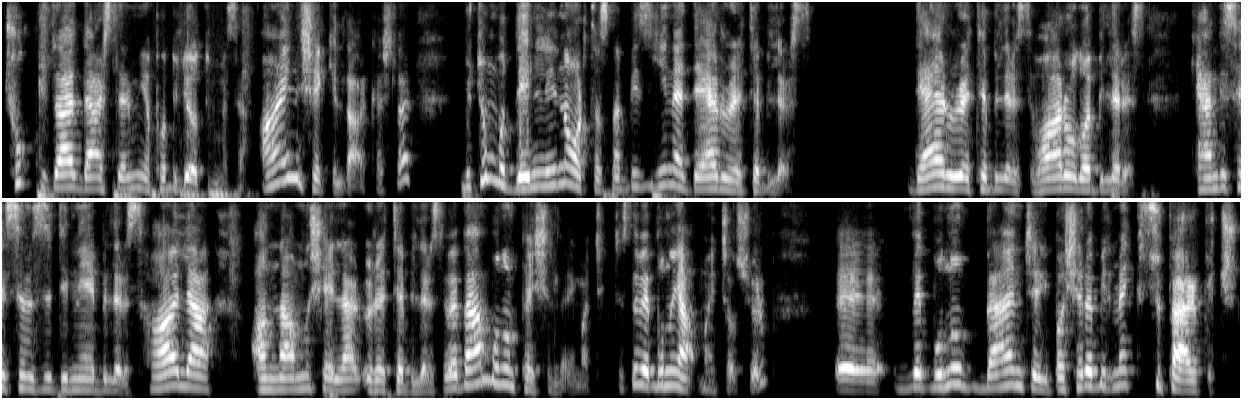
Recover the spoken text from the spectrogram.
çok güzel derslerimi yapabiliyordum mesela. Aynı şekilde arkadaşlar bütün bu deliliğin ortasında biz yine değer üretebiliriz. Değer üretebiliriz, var olabiliriz. Kendi sesimizi dinleyebiliriz. Hala anlamlı şeyler üretebiliriz. Ve ben bunun peşindeyim açıkçası ve bunu yapmaya çalışıyorum. Ee, ve bunu bence başarabilmek süper güç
